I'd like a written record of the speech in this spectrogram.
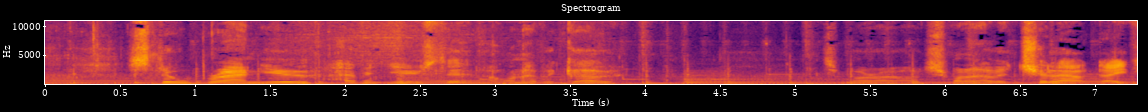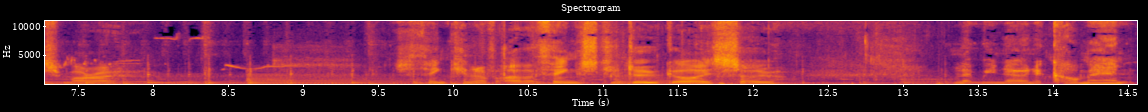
still brand new. Haven't used it. I want to have a go tomorrow. I just want to have a chill out day tomorrow thinking of other things to do guys so let me know in a comment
